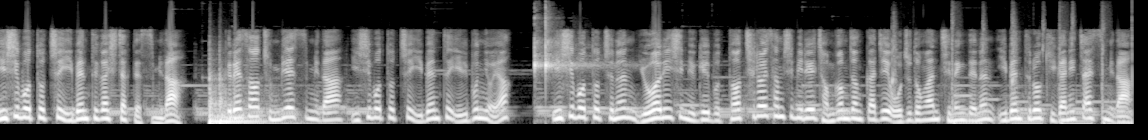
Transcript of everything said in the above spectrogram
25토츠 이벤트가 시작됐습니다. 그래서 준비했습니다. 25토츠 이벤트 1분 요약 25토츠는 6월 26일부터 7월 31일 점검 전까지 5주 동안 진행되는 이벤트로 기간이 짧습니다.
